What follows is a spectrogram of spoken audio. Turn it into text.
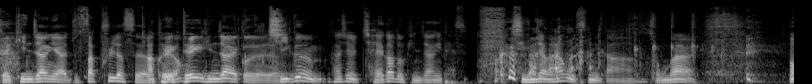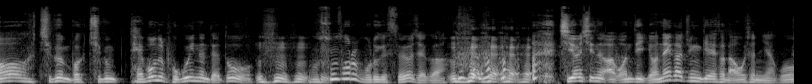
제 긴장이 아주 싹 풀렸어요. 아, 그래요? 되게, 되게 긴장했거든요. 지금 사실 제가 더 긴장이 됐, 긴장을 하고 있습니다. 정말 어, 지금 뭐 지금 대본을 보고 있는데도 뭐 순서를 모르겠어요, 제가. 지현 씨는 아, 원디 연예가 중계에서 나오셨냐고.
